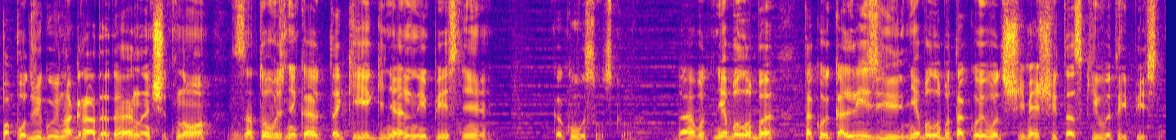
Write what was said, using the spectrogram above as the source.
по подвигу и награда, да, значит, но зато возникают такие гениальные песни, как у Высоцкого. Да, вот не было бы такой коллизии, не было бы такой вот щемящей тоски в этой песне.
